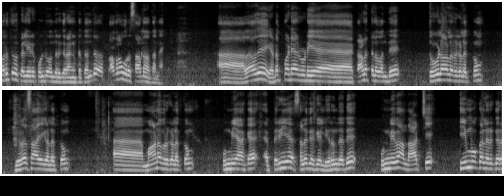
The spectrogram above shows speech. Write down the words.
மருத்துவக் கல்லூரி கொண்டு வந்திருக்கிறாங்கன்றது வந்து அதெல்லாம் ஒரு சாதனை தானே? அதாவது எடப்பாடியாருடைய காலத்தில் வந்து தொழிலாளர்களுக்கும் விவசாயிகளுக்கும் மாணவர்களுக்கும் உண்மையாக பெரிய சலுகைகள் இருந்தது. உண்மையாக அந்த ஆட்சி திமுகவில் இருக்கிற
